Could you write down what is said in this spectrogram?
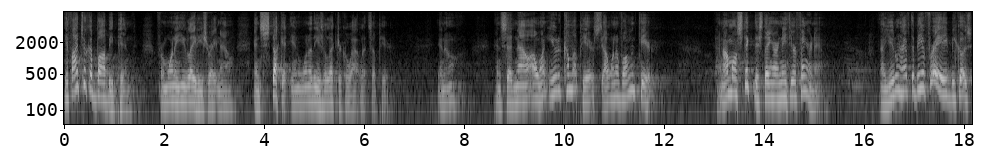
If I took a bobby pin from one of you ladies right now and stuck it in one of these electrical outlets up here, you know, and said, Now I want you to come up here. I want to volunteer. And I'm going to stick this thing underneath your fingernail. Now, you don't have to be afraid because,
